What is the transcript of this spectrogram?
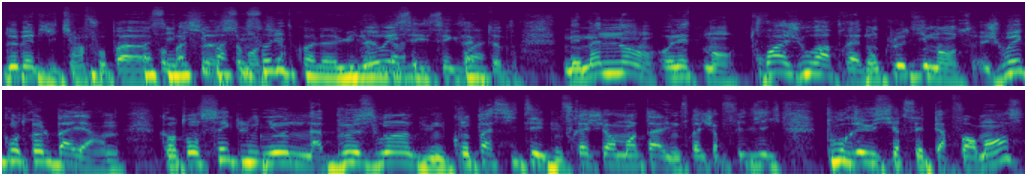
de Belgique. Hein. Faut pas, Ouais, faut pas se, mentir. solide quoi le- Mais l'Union oui, Berlin. c'est c'est exactement. Mais maintenant, honnêtement, trois jours après, donc le dimanche, jouer contre le Bayern, quand on sait que l'Union a besoin d'une compacité, d'une fraîcheur mentale, une fraîcheur physique pour réussir ses performances,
